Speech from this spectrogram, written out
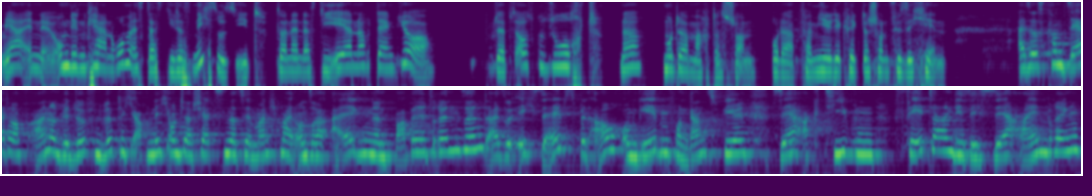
ja, in, um den Kern rum ist, dass die das nicht so sieht, sondern dass die eher noch denkt, ja, selbst ausgesucht, ne, Mutter macht das schon oder Familie kriegt das schon für sich hin. Also es kommt sehr darauf an und wir dürfen wirklich auch nicht unterschätzen, dass wir manchmal in unserer eigenen Bubble drin sind. Also ich selbst bin auch umgeben von ganz vielen sehr aktiven Vätern, die sich sehr einbringen.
